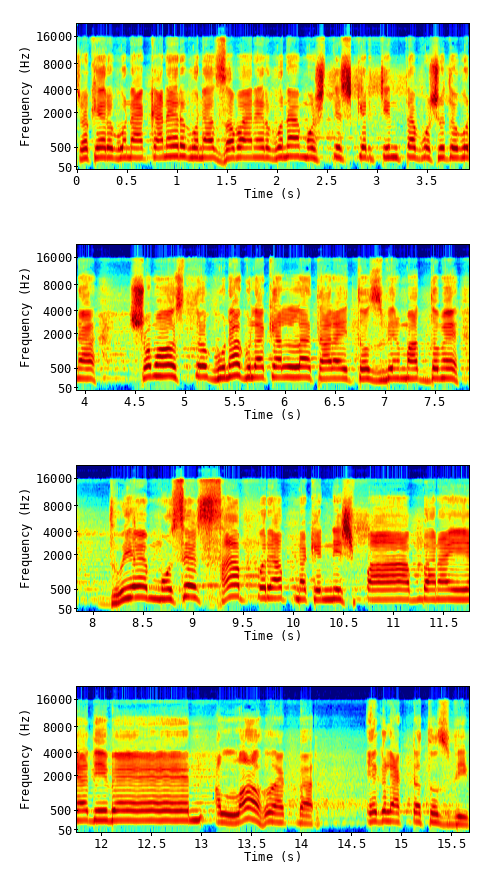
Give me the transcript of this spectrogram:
চোখের গুণা, কানের গুণা, জবানের গুণা, মস্তিষ্কের চিন্তা প্রসূত গুণা, সমস্ত গুণাগুলাকে আল্লাহ তারাই তসবির মাধ্যমে ধুয়ে, মুছে, সাফ করে আপনাকে নিষ্পাপ বানাইয়া দিবেন। আল্লাহ একবার এগুলো একটা তসবি।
